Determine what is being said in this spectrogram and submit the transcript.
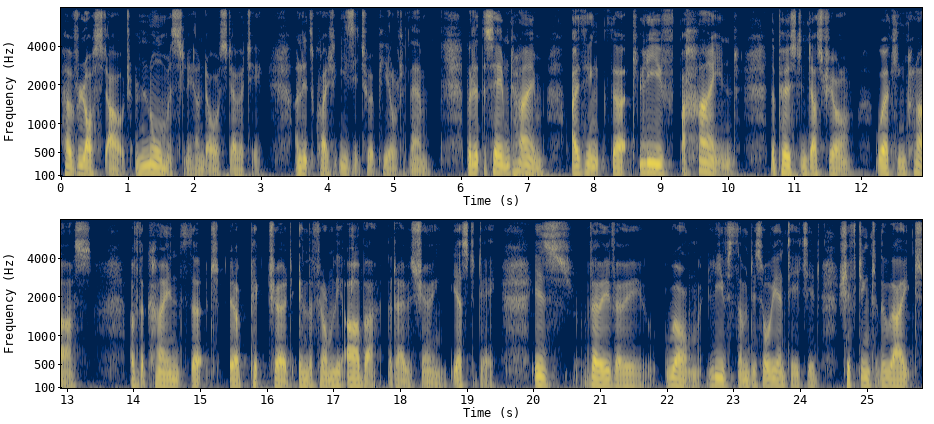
have lost out enormously under austerity, and it's quite easy to appeal to them. But at the same time, I think that leave behind the post industrial working class of the kind that are pictured in the film The Arbor that I was showing yesterday is very, very wrong, leaves them disorientated, shifting to the right.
